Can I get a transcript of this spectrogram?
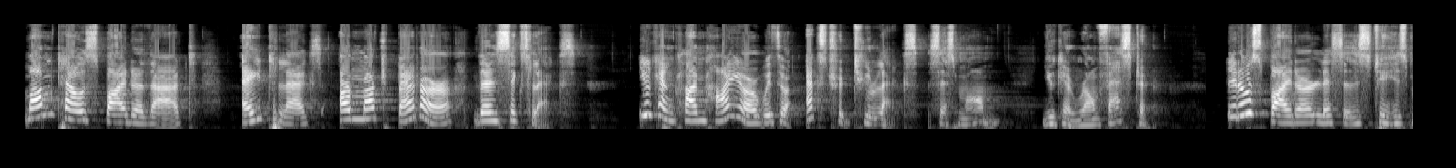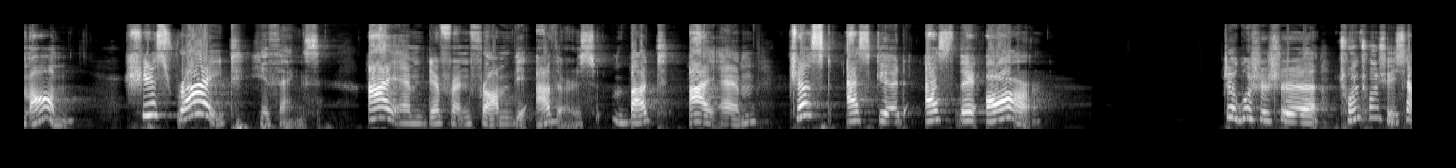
Mom tells Spider that Eight legs are much better than six legs. You can climb higher with your extra two legs, says Mom. You can run faster. Little Spider listens to his mom. She's right, he thinks. I am different from the others, but I am just as good as they are. 这故事是《虫虫学校》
